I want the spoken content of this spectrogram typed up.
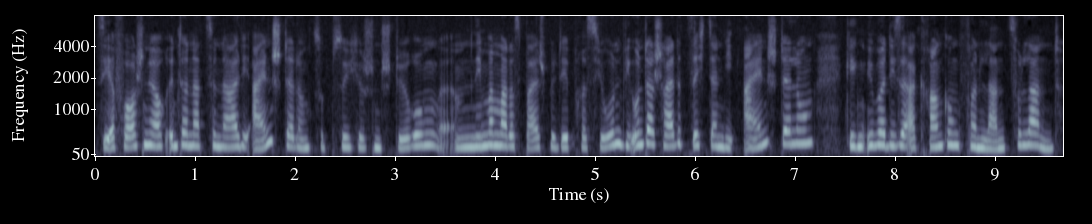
Sie erforschen ja auch international die Einstellung zu psychischen Störungen. Ähm, nehmen wir mal das Beispiel Depression. Wie unterscheidet sich denn die Einstellung gegenüber dieser Erkrankung von Land zu Land?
